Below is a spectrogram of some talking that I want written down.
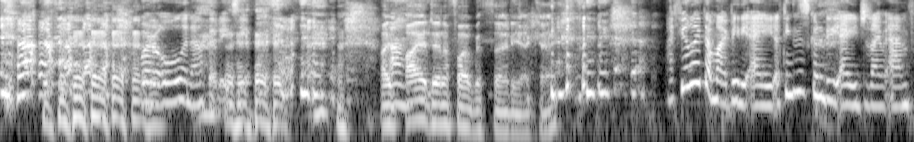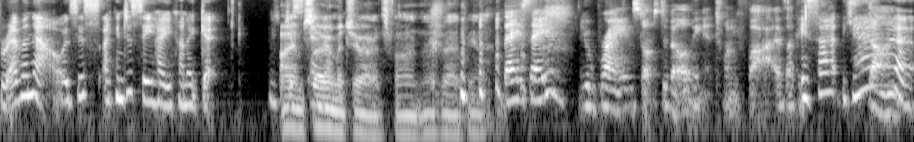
we're all in our 30s. Yeah. I, um, I identify with 30, okay? I feel like that might be the age. I think this is going to be the age that I am forever now. Is this? I can just see how you kind of get I am so immature. It's fine. That, you know. they say your brain stops developing at 25. Like is that yeah?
